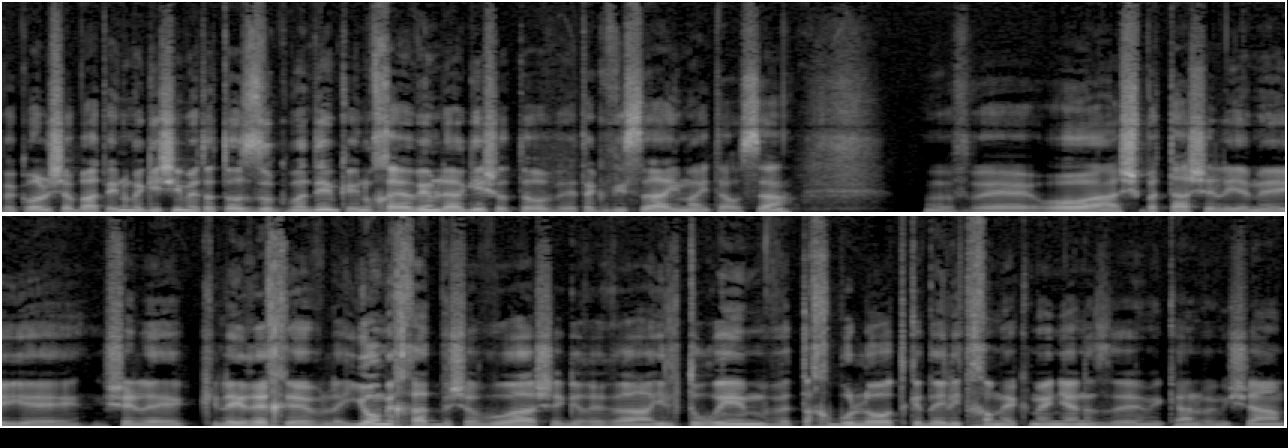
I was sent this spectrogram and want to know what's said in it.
וכל שבת היינו מגישים את אותו זוג מדים, כי היינו חייבים להגיש אותו, ואת הכביסה האמא הייתה עושה. ו... או ההשבתה של ימי, אה, של כלי רכב ליום אחד בשבוע, שגררה אלתורים ותחבולות כדי להתחמק מהעניין הזה מכאן ומשם.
